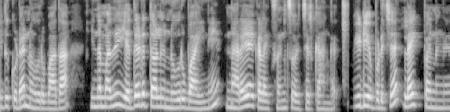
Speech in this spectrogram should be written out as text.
இது கூட நூறுரூபா தான். இந்த மாதிரி எதெடுத்தாலும் நூறுரூபாயின்னு நிறைய கலெக்ஷன்ஸ் வச்சுருக்காங்க. வீடியோ பிடிச்ச லைக் பண்ணுங்கள்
